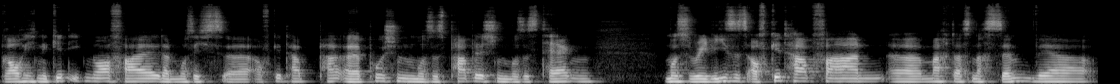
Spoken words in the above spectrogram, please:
brauche ich eine Git-Ignore-File, dann muss ich es äh, auf GitHub äh, pushen, muss es publishen, muss es taggen, muss Releases auf GitHub fahren, äh, macht das nach Semware,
